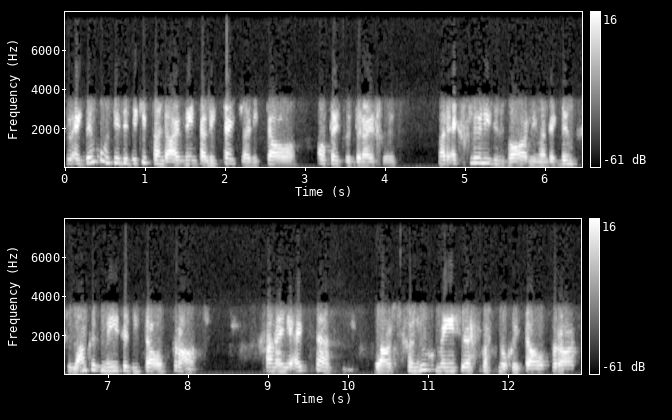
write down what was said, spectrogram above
So ek dink ons het 'n bietjie van daai mentaliteit dat die taal altyd bedreig is. Maar ek glo nie dis waar nie, want ek dink solank as mense die taal praat, gaan hy nie uitsterf nie daar's genoeg mense wat nog die taal praat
